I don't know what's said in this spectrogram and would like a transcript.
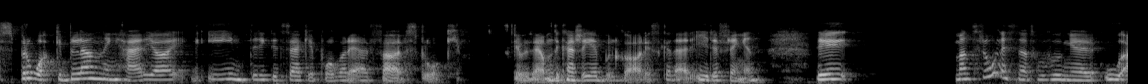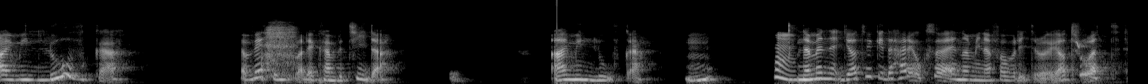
språkblandning här. Jag är inte riktigt säker på vad det är för språk. Ska vi säga. Om det kanske är bulgariska där i refrängen. Det är, man tror nästan att hon sjunger O I'm in Luvka. Jag vet inte vad det kan betyda. I min Luvka. Mm. Hmm. Nej men jag tycker det här är också en av mina favoriter och jag tror att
